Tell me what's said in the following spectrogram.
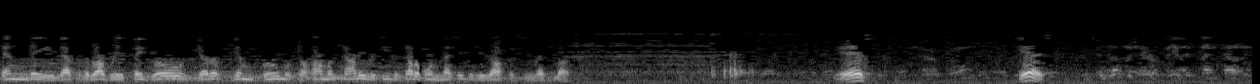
ten days after the robbery of Pedro, Sheriff Jim Froome of Tehama County received a telephone message at his office in Red Bluff. Yes? Yes. This is Upper Sheriff Bailey, Glenn County.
